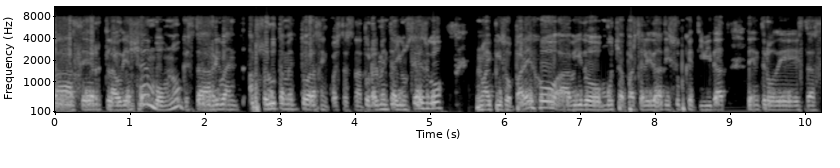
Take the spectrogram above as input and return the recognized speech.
va a ser Claudia Sheinbaum, ¿no? Que está arriba en absolutamente todas las encuestas. Naturalmente hay un sesgo, no hay piso parejo, ha habido mucha parcialidad y subjetividad dentro de estas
